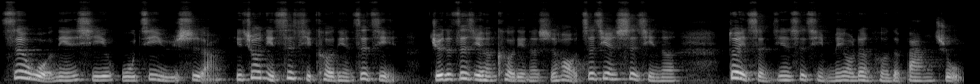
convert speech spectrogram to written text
自我怜惜无济于事啊！也就你自己可怜自己，觉得自己很可怜的时候，这件事情呢，对整件事情没有任何的帮助。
